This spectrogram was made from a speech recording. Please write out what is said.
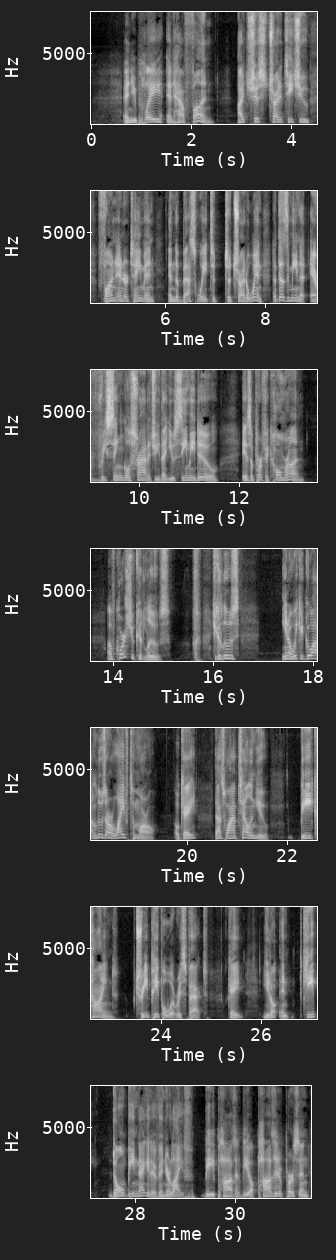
and you play and have fun. I just try to teach you fun entertainment and the best way to, to try to win. That doesn't mean that every single strategy that you see me do is a perfect home run. Of course, you could lose. You could lose you know, we could go out and lose our life tomorrow. Okay? That's why I'm telling you be kind, treat people with respect. Okay? You don't, and keep, don't be negative in your life. Be positive. Be a positive person.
